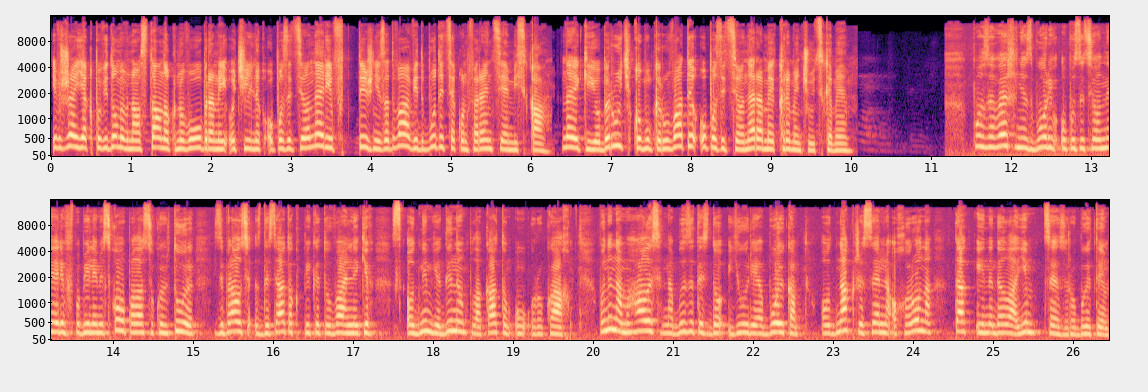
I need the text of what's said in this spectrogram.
І вже, як повідомив наостанок новообраний очільник опозиціонерів, тижні за два відбудеться конференція міська, на якій оберуть, кому керувати опозиціонерами кременчуцькими. По завершенні зборів опозиціонерів побіля міського палацу культури зібралось з десяток пікетувальників з одним єдиним плакатом у руках. Вони намагались наблизитись до Юрія Бойка, однак чисельна охорона так і не дала їм це зробити.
